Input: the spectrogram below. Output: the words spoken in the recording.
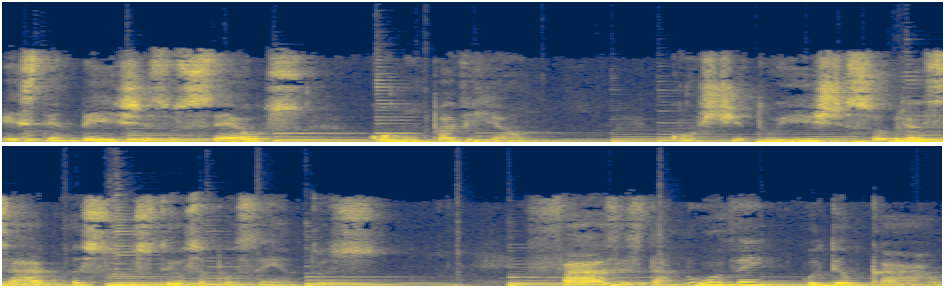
Estendestes os céus como um pavilhão, constituíste sobre as águas os teus aposentos. Fazes da nuvem o teu carro,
